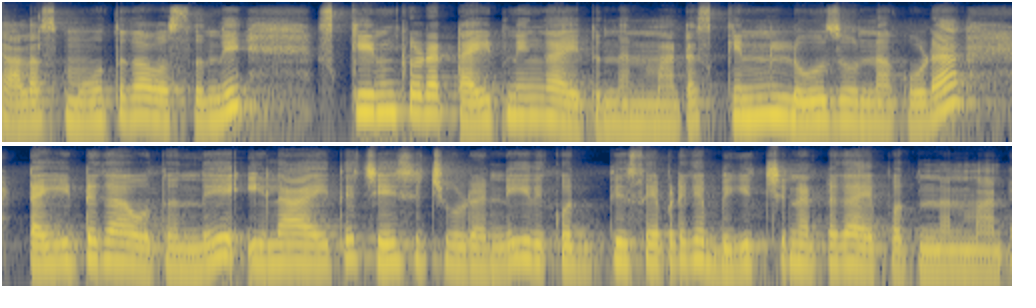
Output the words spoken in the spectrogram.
చాలా స్మూత్గా వస్తుంది. స్కిన్ కూడా టైట్నింగ్ అవుతుంది అనమాట స్కిన్ లూజ్ ఉన్నా కూడా టైట్గా అవుతుంది. ఇలా అయితే చేసి చూడండి. ఇది కొద్దిసేపటికి బిగించినట్టుగా అయిపోతుంది అనమాట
